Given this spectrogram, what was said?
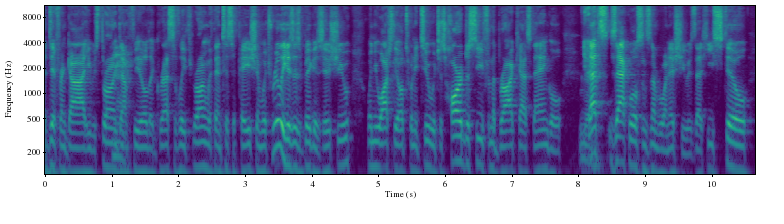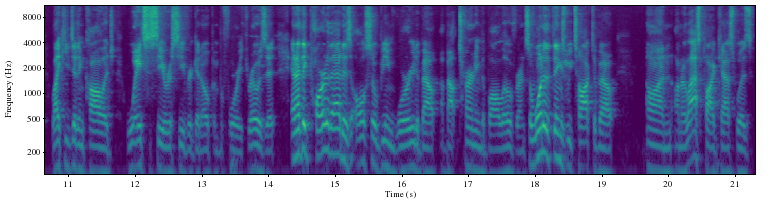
a different guy. He was throwing mm. downfield, aggressively throwing with anticipation, which really is his biggest issue when you watch the all 22, which is hard to see from the broadcast angle. Yeah. That's Zach Wilson's number one issue is that he still, like he did in college, waits to see a receiver get open before he throws it. And I think part of that is also being worried about about turning the ball over. And so one of the things we talked about on on our last podcast was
